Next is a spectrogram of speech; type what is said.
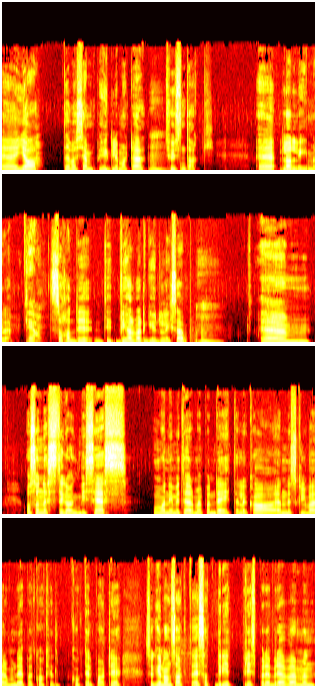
eh, ja, det var kjempehyggelig, Marte. Mm. Tusen takk. Eh, la det ligge med det. ja. Så hadde de, vi hadde vært good, liksom. Mm, Um, og så neste gang vi ses, om han inviterer meg på en date, eller hva enn det skulle være, om det er på et cocktail, så kunne han sagt jeg satte dritpris på det brevet, men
